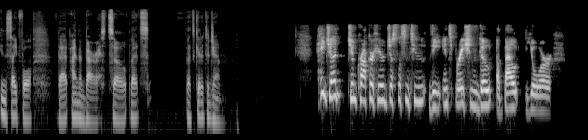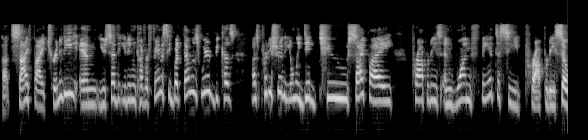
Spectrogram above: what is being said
insightful that I'm embarrassed. So let's let's get it to Jim. Hey Judd, Jim Crocker here. Just listen to the inspiration goat about your uh, sci-fi trinity, and you said that you didn't cover fantasy, but that was weird because I was pretty sure that you only did two sci-fi properties and one fantasy property. So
